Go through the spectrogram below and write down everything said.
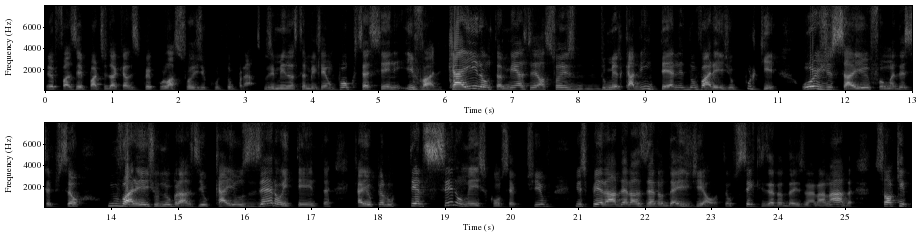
eh, fazer parte daquelas especulações de curto prazo. Os Minas também caíram um pouco, CSN e Vale. Caíram também as ações do mercado interno e do varejo. Por quê? Hoje saiu, foi uma decepção, o varejo no Brasil caiu 0,80, caiu pelo terceiro mês consecutivo, e o esperado era 0,10 de alta. Eu sei que 0,10 não era nada, só que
